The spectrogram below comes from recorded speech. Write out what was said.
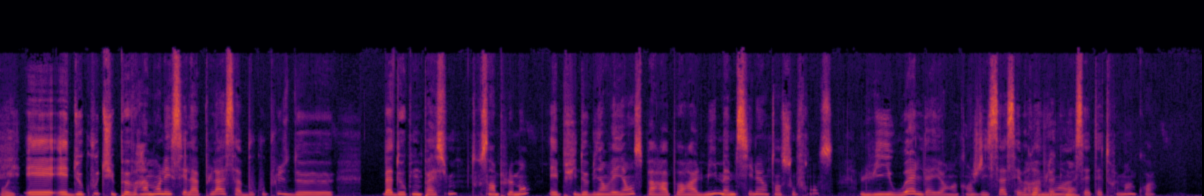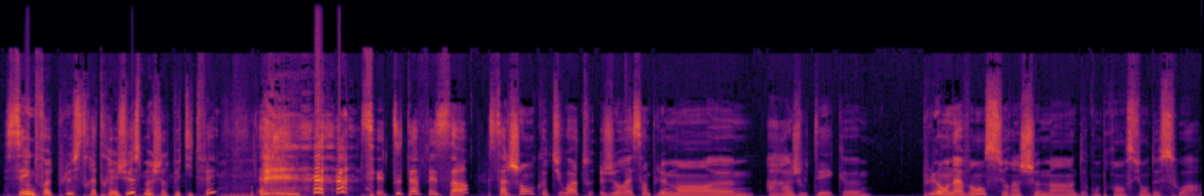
Oui. Et, et du coup, tu peux vraiment laisser la place à beaucoup plus de, bah, de compassion, tout simplement. Et puis de bienveillance par rapport à lui, même s'il est en souffrance. Lui ou elle, d'ailleurs. hein, Quand je dis ça, c'est vraiment euh, cet être humain, quoi. C'est une fois de plus très très juste, ma chère petite fée. c'est tout à fait ça. Sachant que tu vois, j'aurais simplement euh, à rajouter que plus on avance sur un chemin de compréhension de soi,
